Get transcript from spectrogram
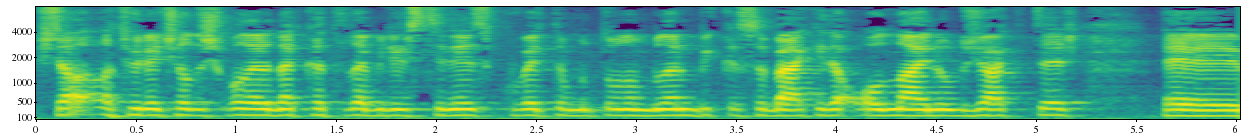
İşte atölye çalışmalarına katılabilirsiniz. Kuvvetli mutluluğun bunların bir kısmı belki de online olacaktır. Ee,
